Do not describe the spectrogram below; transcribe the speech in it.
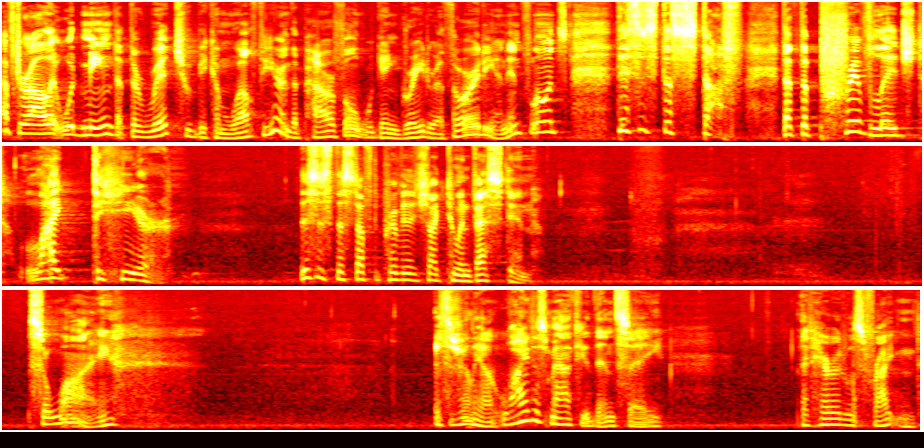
after all, it would mean that the rich would become wealthier and the powerful would gain greater authority and influence. This is the stuff that the privileged like to hear. This is the stuff the privileged like to invest in. So, why? It's really odd. Why does Matthew then say that Herod was frightened?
